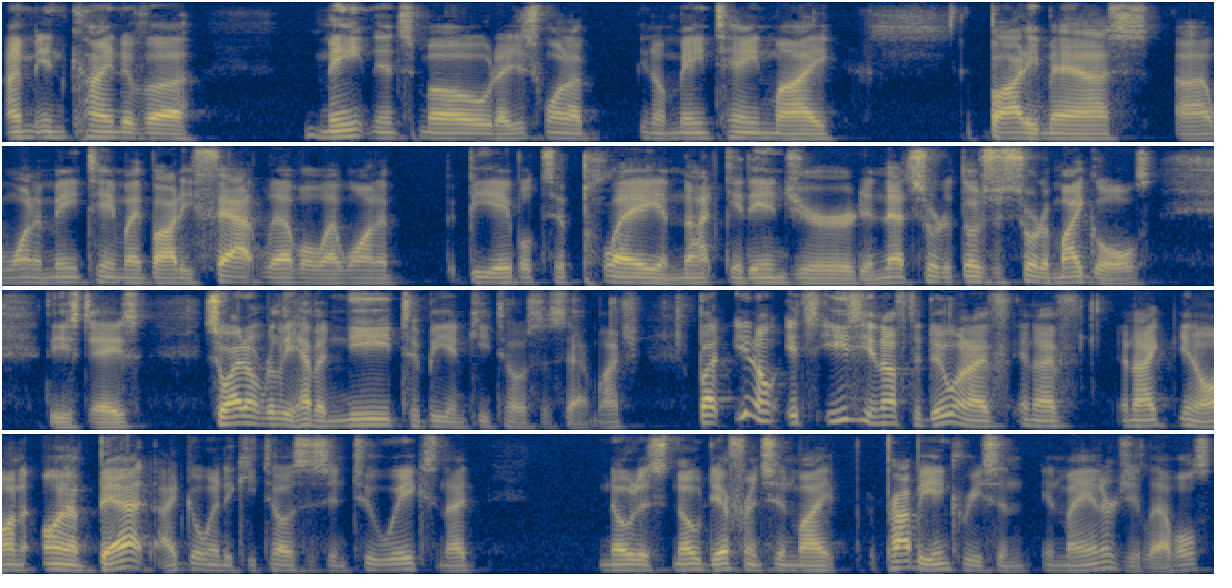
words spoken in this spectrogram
I'm in kind of a maintenance mode. I just want to you know maintain my body mass. I want to maintain my body fat level. I want to be able to play and not get injured, and that sort of those are sort of my goals these days. So I don't really have a need to be in ketosis that much. But you know, it's easy enough to do, and I've and I've and I you know on on a bet I'd go into ketosis in two weeks, and I'd notice no difference in my probably increase in, in my energy levels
